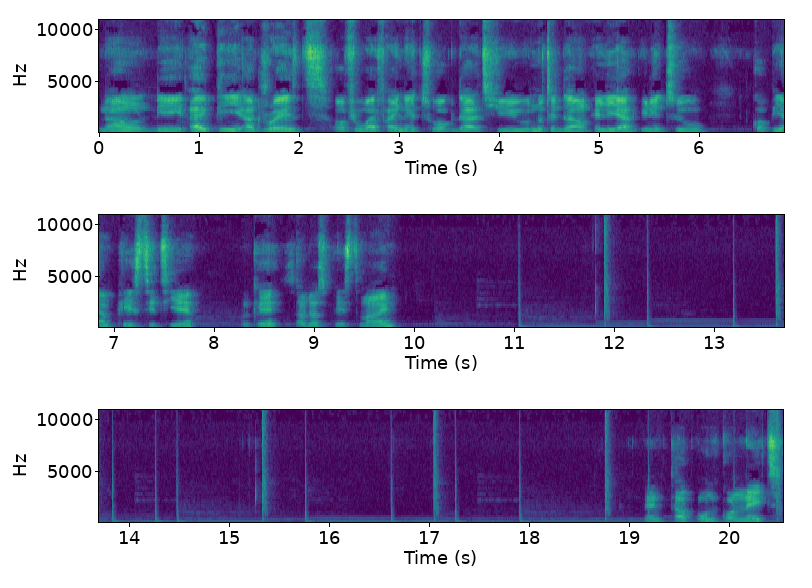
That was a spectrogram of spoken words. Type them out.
Now the ip address of your wi-fi network that you noted down earlier you need to copy and paste it here. Okay. So i'll just paste mine and tap on connect.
